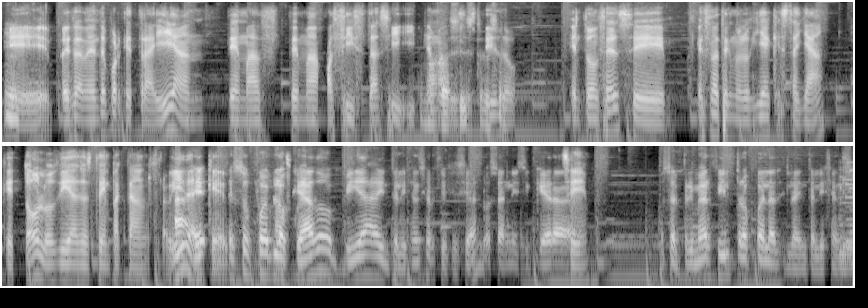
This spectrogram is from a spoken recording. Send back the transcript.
eh, precisamente porque traían temas, temas racistas y, temas de estilo. Entonces, eh, es una tecnología que está allá, que todos los días está impactando nuestra vida. Ah, y que, ¿Eso fue bloqueado vía inteligencia artificial? O sea, ni siquiera... Sí. O sea, el primer filtro fue la, la inteligencia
